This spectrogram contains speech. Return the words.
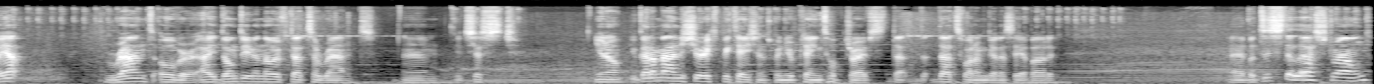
But yeah, rant over. I don't even know if that's a rant. Um, it's just, you know, you gotta manage your expectations when you're playing top drives. That, that That's what I'm gonna say about it. Uh, but this is the last round.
